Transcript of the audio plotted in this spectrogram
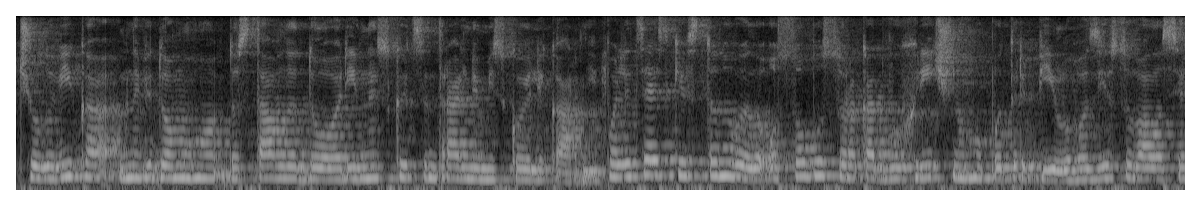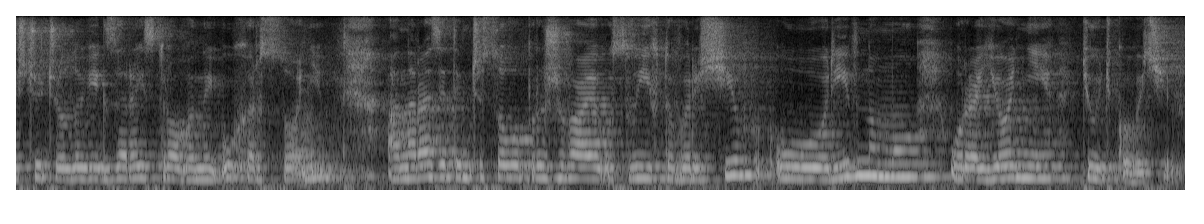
чоловіка невідомого доставили до Рівненської центральної міської лікарні. Поліцейські встановили особу 42-річного потерпілого. З'ясувалося, що чоловік зареєстрований у Херсоні, а наразі тимчасово проживає у своїх товаришів у Рівному у районі Тютьковичів.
